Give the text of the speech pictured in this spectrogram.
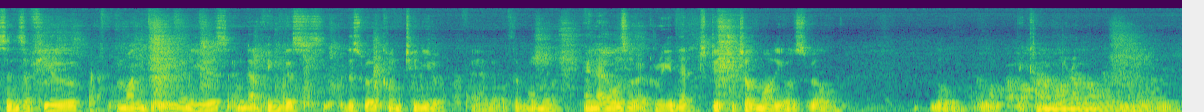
since a few months or even years, and I think this this will continue uh, at the moment. And I also agree that digital modules will will, will become more and more. And more.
